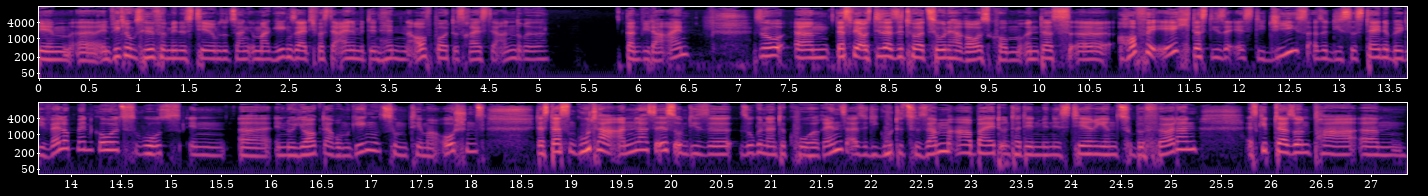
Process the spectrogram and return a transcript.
dem äh, Entwicklungshilfeministerium sozusagen immer gegenseitig, was der eine mit den Händen aufbaut, das reißt der andere dann wieder ein. So, ähm, dass wir aus dieser Situation herauskommen. Und das äh, hoffe ich, dass diese SDGs, also die Sustainable Development Goals, wo es in, äh, in New York darum ging, zum Thema Oceans, dass das ein guter Anlass ist, um diese sogenannte Kohärenz, also die gute Zusammenarbeit unter den Ministerien zu befördern. Es gibt da so ein paar ähm,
